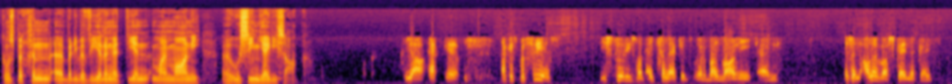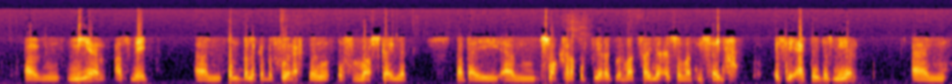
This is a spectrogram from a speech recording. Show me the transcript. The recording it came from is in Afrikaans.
Kom ons begin uh, by die beweringe teen Maimani. Uh, hoe sien jy die saak? Ja, ek uh, ek is bevrees die stories wat uitgelek het oor Maimani ehm um, is in alle waarskynlikheid ehm um, meer as net ehm um, onbillike bevoordiging of waarskynlik dat hy ehm um, swak gerapporteer het oor wat syne is of wat nie syne is die acting is meer ehm um,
